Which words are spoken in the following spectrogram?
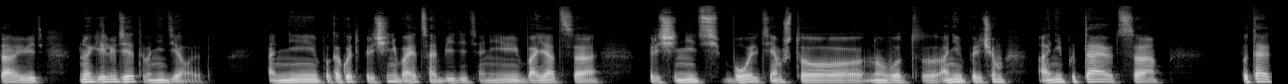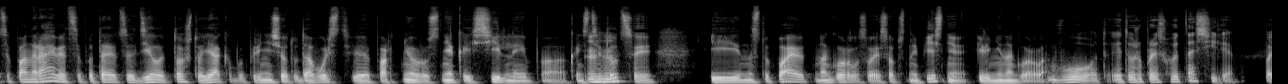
да, и ведь многие люди этого не делают. Они по какой-то причине боятся обидеть, они боятся причинить боль тем, что, ну вот, они причем они пытаются пытаются понравиться, пытаются делать то, что якобы принесет удовольствие партнеру с некой сильной а, конституцией, угу. и наступают на горло своей собственной песни или не на горло. Вот, это уже происходит насилие по,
